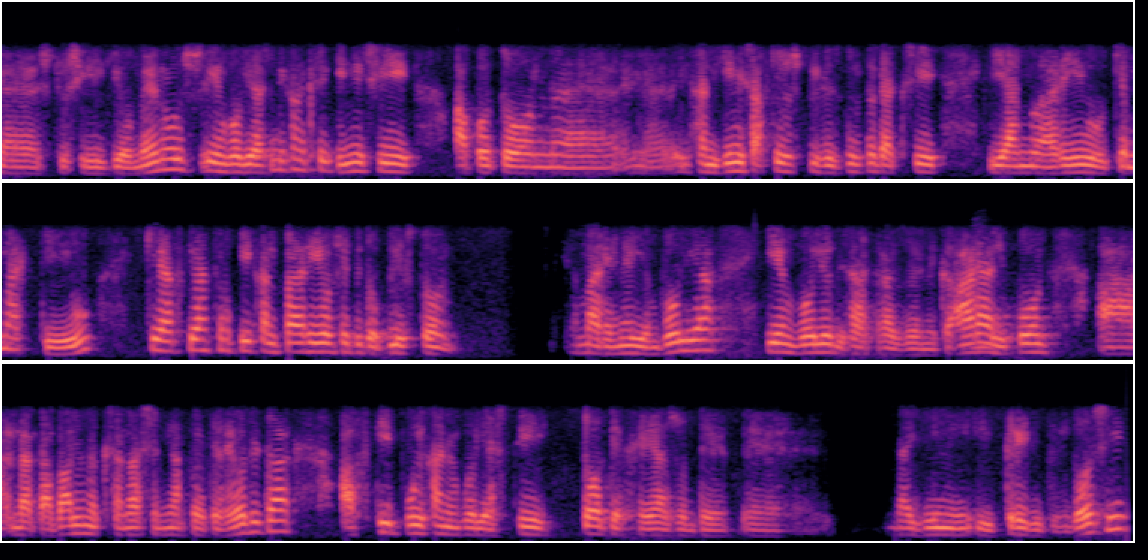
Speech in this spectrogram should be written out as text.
ε, στους ηλικιωμένους, οι εμβολιασμοί είχαν ξεκινήσει από τον, είχαν γίνει σε αυτούς τους πληθυσμούς μεταξύ Ιανουαρίου και Μαρτίου και αυτοί οι άνθρωποι είχαν πάρει ως επιτοπλίστων mRNA εμβόλια ή εμβόλιο της AstraZeneca. Άρα λοιπόν να τα βάλουμε ξανά σε μια προτεραιότητα. Αυτοί που είχαν εμβολιαστεί τότε χρειάζονται να γίνει η τρίτη τους δόση,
